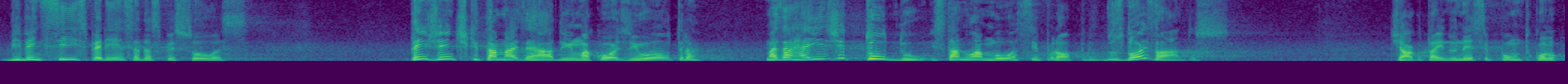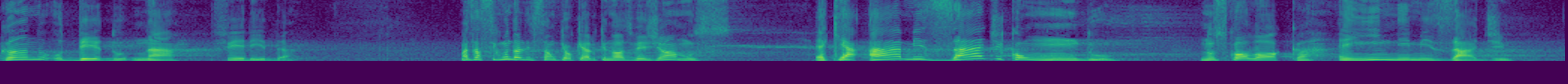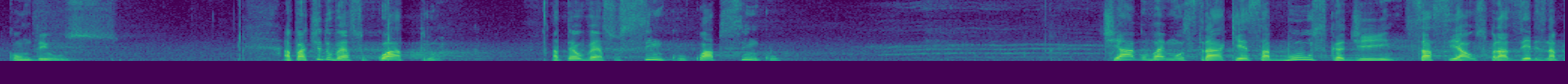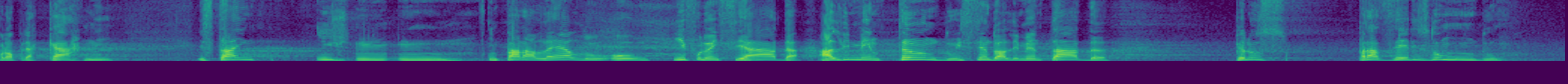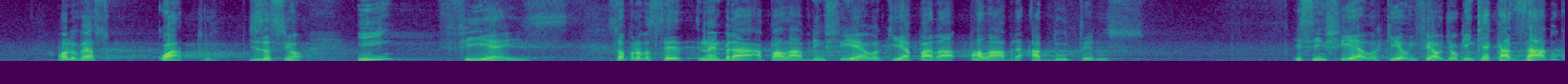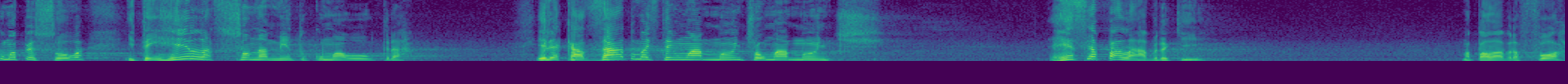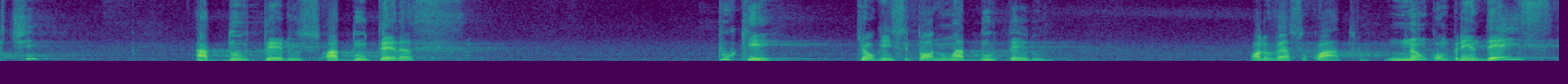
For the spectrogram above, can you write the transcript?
vivencie a experiência das pessoas. Tem gente que está mais errado em uma coisa, em outra, mas a raiz de tudo está no amor a si próprio, dos dois lados. Tiago está indo nesse ponto, colocando o dedo na ferida. Mas a segunda lição que eu quero que nós vejamos é que a amizade com o mundo nos coloca em inimizade com Deus. A partir do verso 4 até o verso 5, 4, 5, Tiago vai mostrar que essa busca de saciar os prazeres na própria carne está em, em, em, em, paralelo ou influenciada, alimentando e sendo alimentada pelos prazeres do mundo. Olha o verso 4, diz assim: ó, fiéis. Só para você lembrar, a palavra infiel aqui é a palavra adúlteros. Esse infiel aqui é o infiel de alguém que é casado com uma pessoa e tem relacionamento com uma outra. Ele é casado, mas tem um amante ou uma amante. Essa é a palavra aqui. Uma palavra forte. Adúlteros, adúlteras. Por quê? que alguém se torna um adúltero. Olha o verso 4: Não compreendeis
